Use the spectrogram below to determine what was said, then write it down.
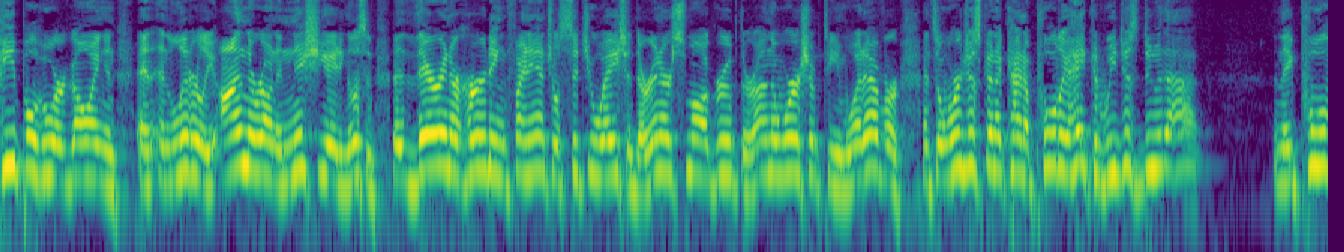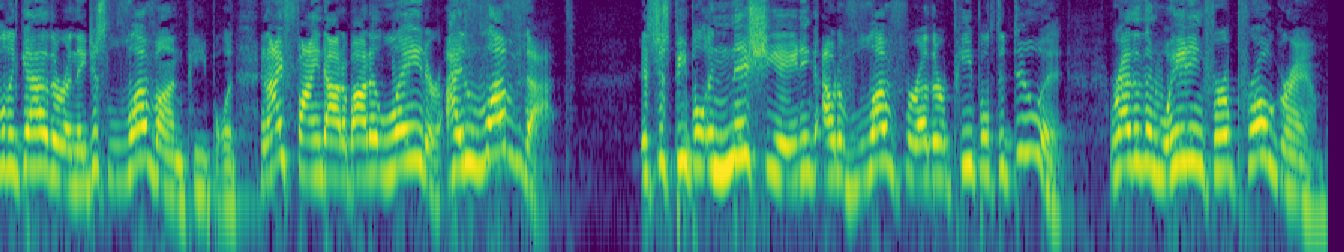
people who are going and, and, and literally on their own initiating. Listen, they're in a hurting financial situation. They're in our small group. They're on the worship team, whatever. And so we're just going to kind of pull together. Hey, could we just do that? And they pool together and they just love on people. And, and I find out about it later. I love that. It's just people initiating out of love for other people to do it rather than waiting for a program.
